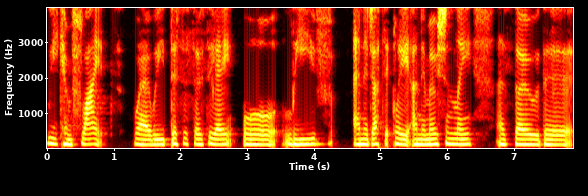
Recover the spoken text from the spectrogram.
We can flight where we disassociate or leave energetically and emotionally as though the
